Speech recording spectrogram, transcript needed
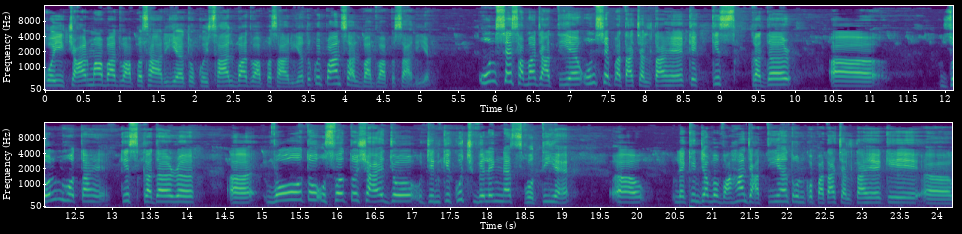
कोई चार माह बाद वापस आ रही है तो कोई साल बाद वापस आ रही है तो कोई पाँच साल बाद वापस आ रही है। उनसे समझ आती है उनसे पता चलता है कि किस कदर जुल्म होता है किस कदर आ, वो तो उस वक्त तो शायद जो जिनकी कुछ विलिंगनेस होती है आ, लेकिन जब वो वहाँ जाती हैं तो उनको पता चलता है कि आ,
